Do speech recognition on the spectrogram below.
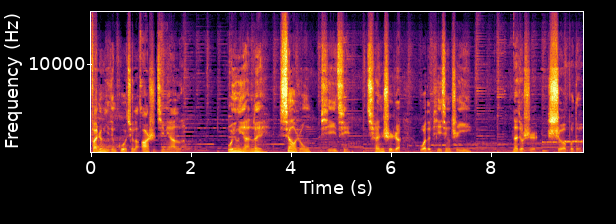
反正已经过去了二十几年了。我用眼泪、笑容、脾气诠释着我的脾性之一，那就是舍不得。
